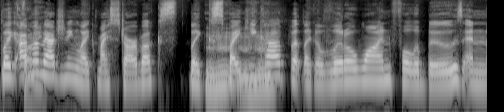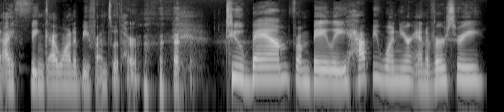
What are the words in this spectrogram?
Like I'm imagining like my Starbucks like Mhm, spiky mhm. cup, but like a little one full of booze, and I think I want to be friends with her. to Bam from Bailey, happy one year anniversary.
